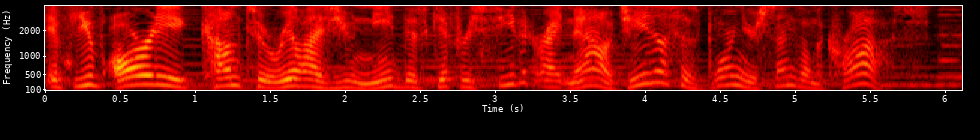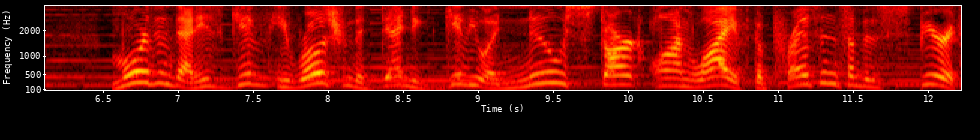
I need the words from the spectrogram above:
If you've already come to realize you need this gift, receive it right now. Jesus has borne your sins on the cross. More than that, he's give, he rose from the dead to give you a new start on life, the presence of his spirit.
